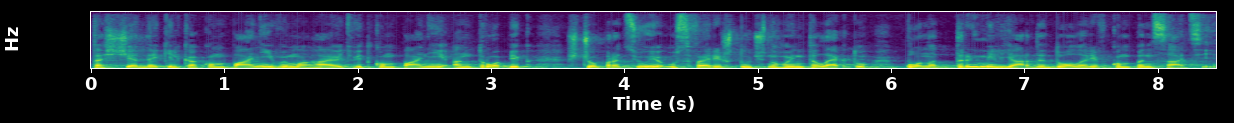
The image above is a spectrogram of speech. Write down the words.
та ще декілька компаній вимагають від компанії Anthropic, що працює у сфері штучного інтелекту, понад 3 мільярди доларів компенсації.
